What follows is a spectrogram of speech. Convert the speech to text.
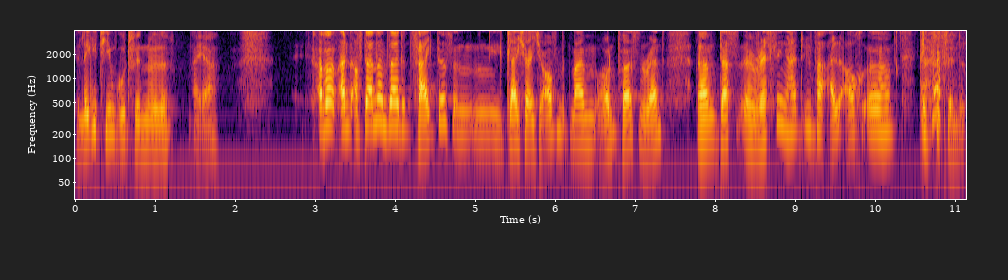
legitim gut finden würde, naja, aber an, auf der anderen Seite zeigt das, und gleich höre ich auf mit meinem One-Person-Rant, ähm, dass äh, Wrestling halt überall auch äh, Gehör findet.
